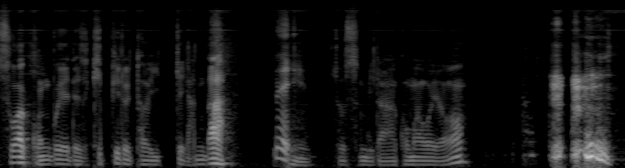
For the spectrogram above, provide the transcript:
수학 공부에 대해서 깊이를 더 있게 한다. 네. 음, 좋습니다. 고마워요.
